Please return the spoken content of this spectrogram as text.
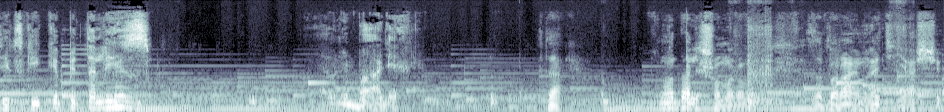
Сільський капіталізм. Everybody. Так. Ну а далі що ми робимо? Забираємо геть ящик.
